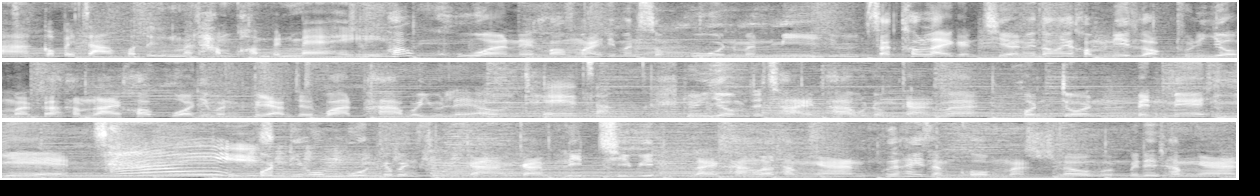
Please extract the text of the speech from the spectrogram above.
มากก็ไปจ้างคนอื่นมาทำความเป็นแม่ให้เองครอบครัวในความหมายที่มันสมบูรณ์มันมีอยู่สักเท่าไหร่กันเชียวไม่ต้องให้คอมมิวนิสต์หรอกทุนนิยมอะก็ทำลายครอบครัวที่มันพยายามจะวาดภาพไว้อยู่แล้ว เท่จังทุนนิยมจะฉายภาพอุดมการณ์ว่า คนจนเป็นแม่ที่แย่ ใช่ คนที่อุ้มบุญก็เป็นศูนย์กลางการผลิตชีวิตหลายครั้งเราทำงาน เพื่อให้สังคมอะเราไม่ได้ทำงาน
